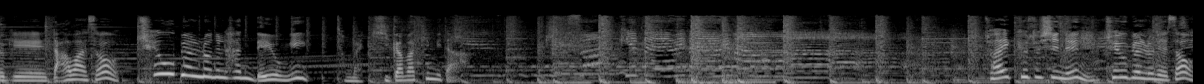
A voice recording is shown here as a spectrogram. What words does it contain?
여기에 나와서 최후 변론을 한 내용이 정말 기가 막힙니다. 좌익 교수 씨는 최후 변론에서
